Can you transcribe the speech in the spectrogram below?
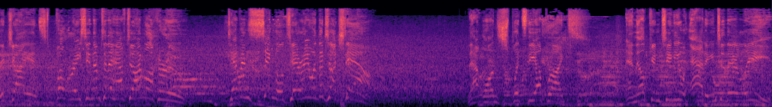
The Giants boat racing them to the halftime locker room. Devin Singletary with the touchdown. That one splits the uprights. And they'll continue adding to their lead.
